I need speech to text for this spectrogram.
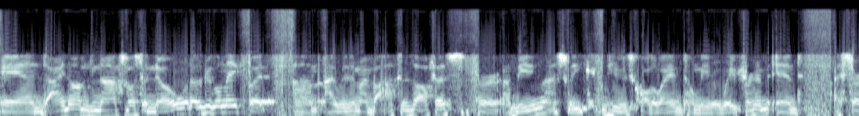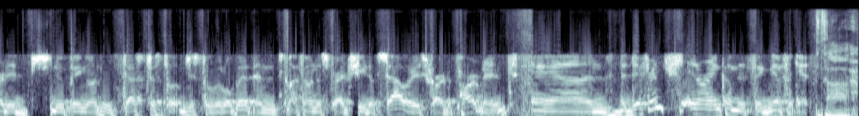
And I know I'm not supposed to know what other people make, but um, I was in my boss's office for a meeting last week. He was called away and told me to wait for him, and I started snooping on his desk just a, just a little bit, and I found a spreadsheet of salaries for our department, and the difference in our income is significant. Ah.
